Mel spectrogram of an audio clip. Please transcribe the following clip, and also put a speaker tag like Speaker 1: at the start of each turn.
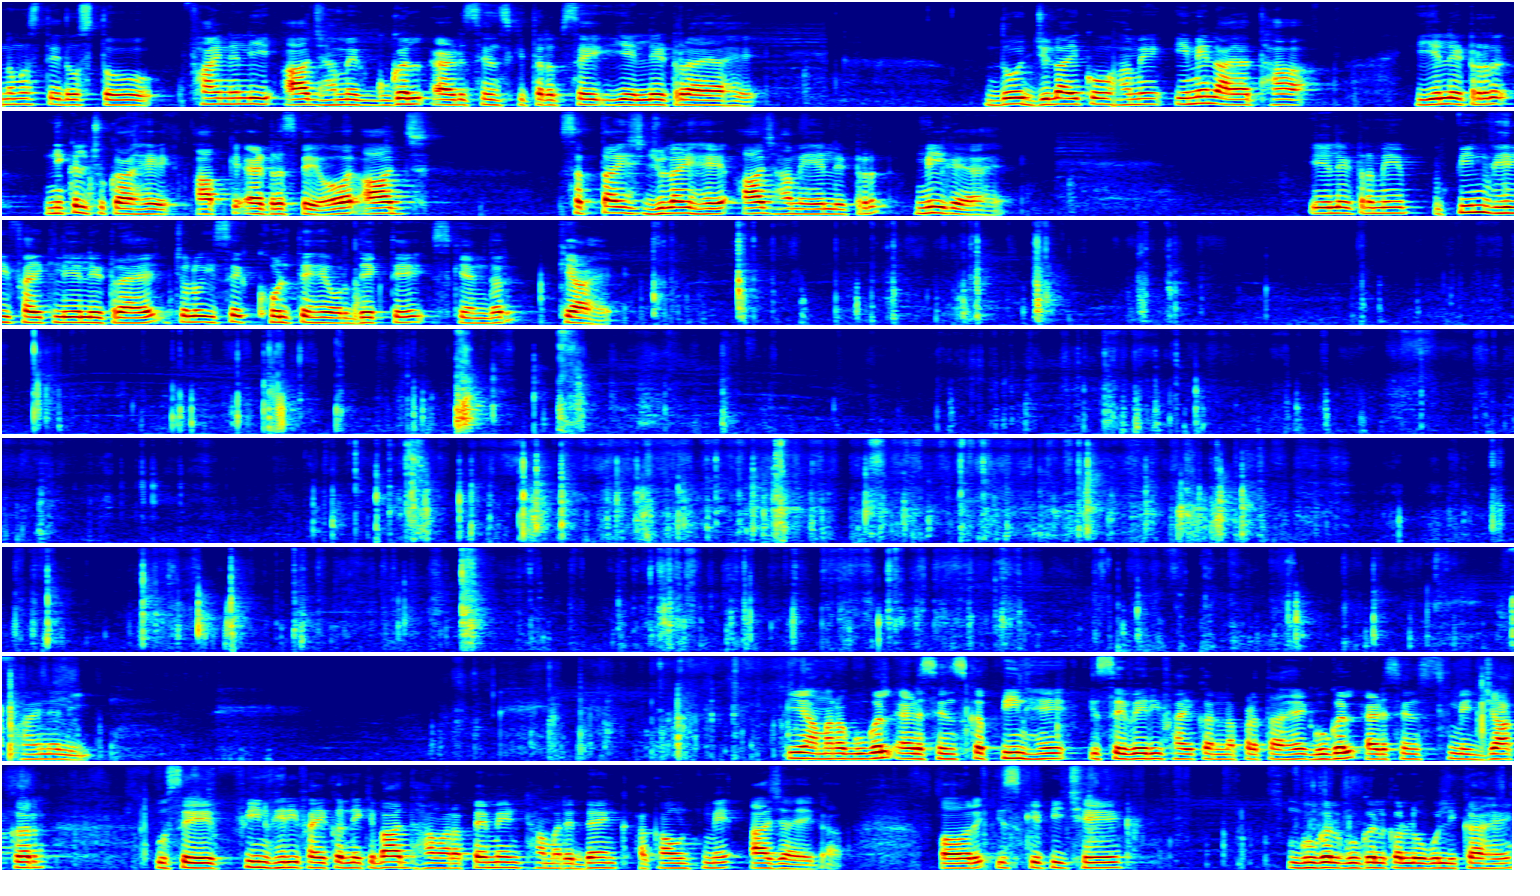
Speaker 1: नमस्ते दोस्तों। फाइनली आज हमें गूगल एडसेंस की तरफ़ से ये लेटर आया है। दो जुलाई को हमें ईमेल आया था। ये लेटर निकल चुका है आपके एड्रेस पे और आज 27 जुलाई है। आज हमें ये लेटर मिल गया है। ये लेटर में पिन वेरीफाई के लिए लेटर आया है। चलो इसे खोलते हैं और देखते हैं इसके अंदर क्या है। फाइनली ये हमारा गूगल एडसेंस का पिन है, इसे वेरीफाई करना पड़ता है। गूगल एडसेंस में जाकर उसे पिन वेरीफाई करने के बाद हमारा पेमेंट हमारे बैंक अकाउंट में आ जाएगा। और इसके पीछे गूगल गूगल का लोगो लिखा है।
